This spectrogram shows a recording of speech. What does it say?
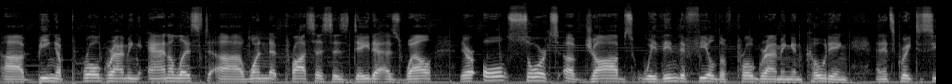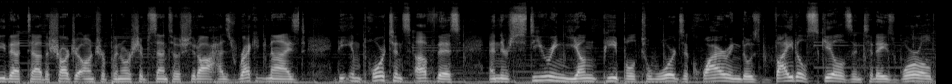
uh, being a programming analyst, uh, one that processes data as well. There are all sorts of jobs within the field of programming and coding, and it's great to see that uh, the Sharjah Entrepreneurship Center Sheraa has recognized the importance of this, and they're steering young people towards acquiring those vital skills in today's world,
